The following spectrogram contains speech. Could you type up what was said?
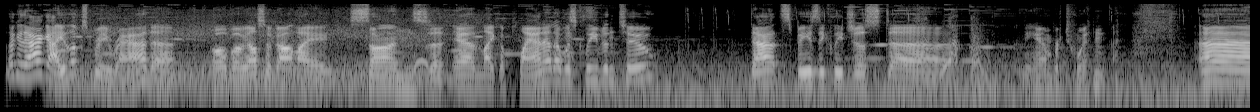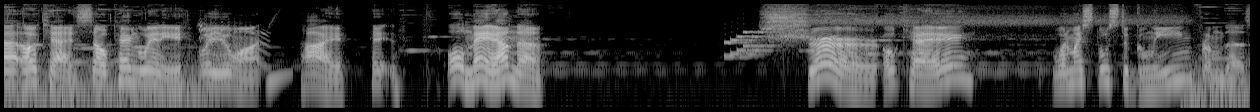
Look at that guy, he looks pretty rad. Uh, oh, but we also got, like, suns uh, and, like, a planet that was cleaved in two. That's basically just, uh, the Amber Twin. Uh, okay, so, Penguini, what do you want? Hi. Hey, old man! Uh, sure, okay. What am I supposed to glean from this?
